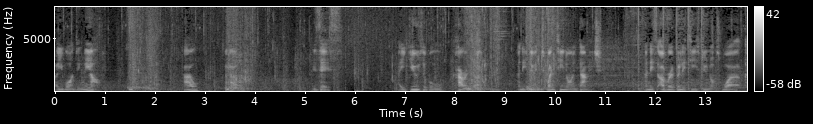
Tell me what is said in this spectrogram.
Are you winding me up? How the hell is this a usable character and he's doing 29 damage and his other abilities do not work?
